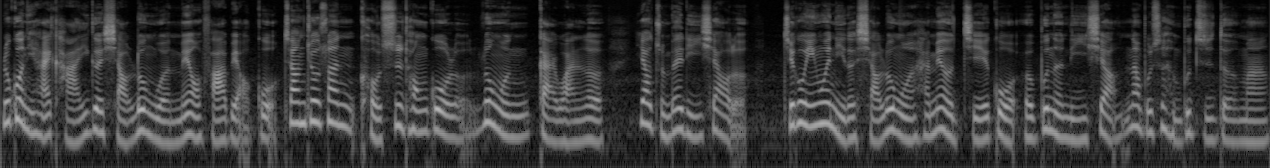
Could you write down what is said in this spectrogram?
如果你还卡一个小论文没有发表过，这样就算口试通过了，论文改完了，要准备离校了，结果因为你的小论文还没有结果而不能离校，那不是很不值得吗？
